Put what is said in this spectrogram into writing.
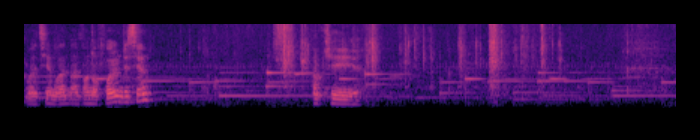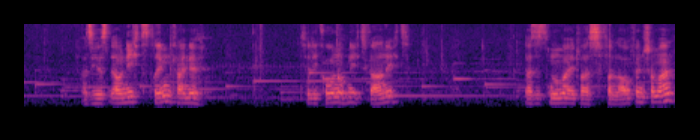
Mal jetzt hier am Rand einfach noch voll ein bisschen. Okay. Also hier ist auch nichts drin, keine Silikon noch nichts, gar nichts. Lass jetzt nur mal etwas verlaufen schon mal.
